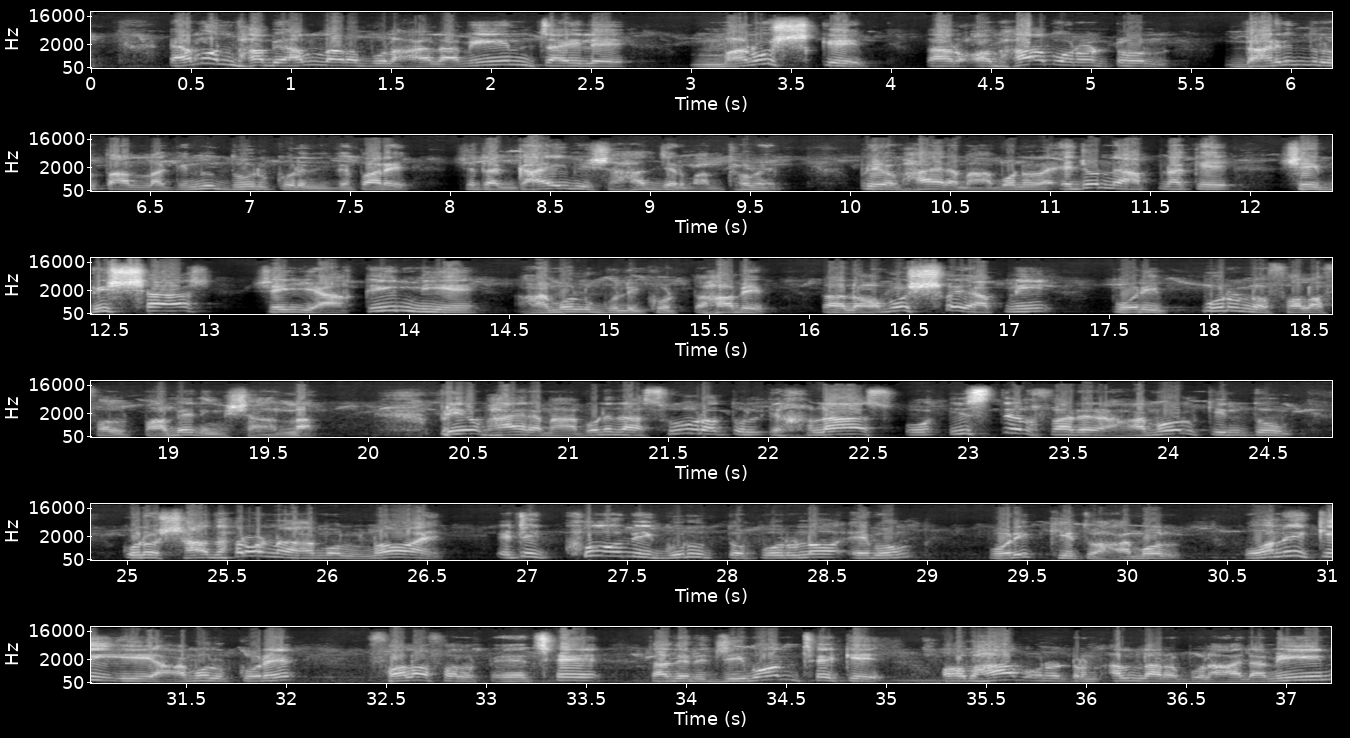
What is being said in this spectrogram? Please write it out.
এমনভাবে আল্লাহ রবুল আলামিন চাইলে মানুষকে তার অভাব অনটন, দারিদ্রতা আল্লাহ কিন্তু দূর করে দিতে পারে, সেটা গাইবী সাহায্যের মাধ্যমে। প্রিয় ভাইরা মা বোনেরা এজন্য আপনাকে সেই বিশ্বাস সেই ইয়াকিন নিয়ে আমলগুলি করতে হবে। তাহলে অবশ্যই আপনি পরিপূর্ণ ফলাফল পাবেন ইনশাআল্লাহ। প্রিয় ভাইরা মা বোনেরা, সুরতুল ইখলাস ও ইস্তেগফারের আমল কিন্তু কোনো সাধারণ আমল নয়। এটি খুবই গুরুত্বপূর্ণ এবং পরীক্ষিত আমল। অনেকেই এই আমল করে ফলাফল পেয়েছে, তাদের জীবন থেকে অভাব অনটন আল্লাহ রবুল আলমিন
